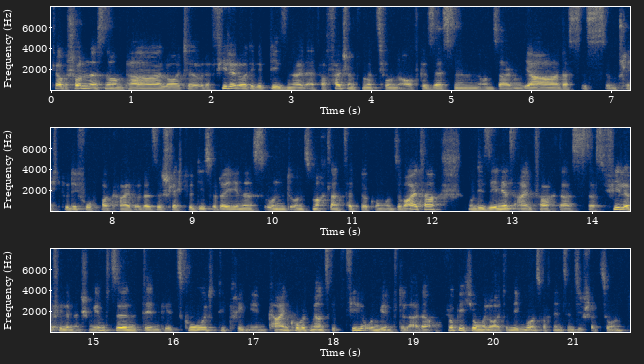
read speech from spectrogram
Ich glaube schon, dass noch ein paar Leute oder viele Leute gibt, die sind halt einfach Falschinformationen aufgesessen und sagen, ja, das ist schlecht für die Fruchtbarkeit oder es ist schlecht für dies oder jenes und uns macht Langzeitwirkung und so weiter. Und die sehen jetzt einfach, dass, dass viele, viele Menschen geimpft sind, denen geht's gut, die kriegen eben kein Covid mehr und es gibt viele Ungeimpfte leider, auch wirklich junge Leute liegen bei uns auf den Intensivstationen.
